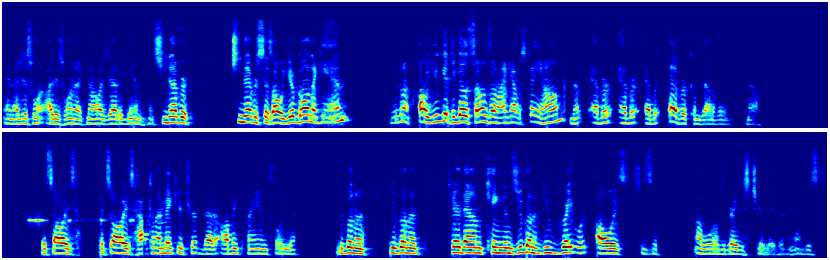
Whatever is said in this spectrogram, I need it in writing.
And I just want I just want to acknowledge that again. She never she never says, "Oh, you're going again." You're going. Oh, you get to go so and so, I got to stay home. No, ever, ever, ever, ever comes out of her mouth. It's always it's always how can I make your trip better? I'll be praying for you. You're gonna you're gonna tear down kingdoms. You're gonna do great work. Always, she's my world's greatest cheerleader, and I just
